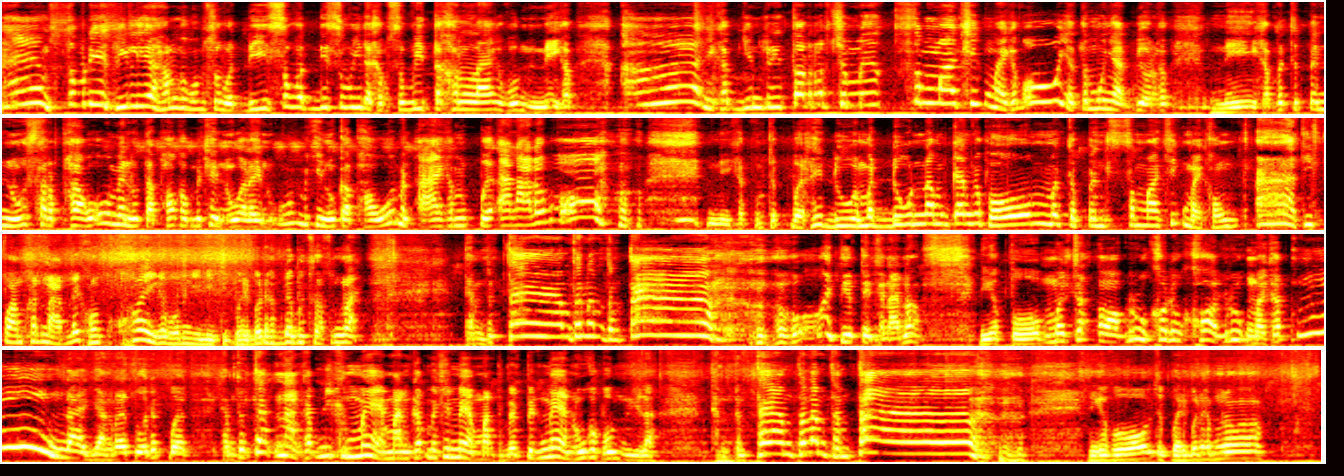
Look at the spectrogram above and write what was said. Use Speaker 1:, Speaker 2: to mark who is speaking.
Speaker 1: อ้าวสวัสดีพี่เลียฮัมครับผมสวัสดีสวัสดีสวีนะครับสวีตะคอนแรงครับผมนี่ครับอ่านี่ครับยินดีต้อนรับชมสมาชิกใหม่ครับโอ้ยอย่าตะมุหยาดเบี้ยวครับนี่ครับมันจะเป็นหนูสระเพาโอ้ไม่หนูตะเพาครับไม่ใช่หนูอะไรโอ้ไม่ใช่หนูกระเพราโอ้มันอายครับมันเปิดอาณาแล้วโอ้นี่ครับผมจะเปิดให้ดูมาดูนำกันครับผมมันจะเป็นสมาชิกใหม่ของอ่าที่ฟาร์มขนาดเล็กของค่อยครับผมนี่นี่จะเปิดให้เบิ่งครับเดินไปสอบสำหรับ ทำตามตามทำตามตามตามโอ้ยเตรียมเต็มขนาดเนาะนี่ครับผมมันจะออกลูกเข้าดูคลอดลูกใหม่ครับได้อย่างไรตัวได้เปิดทำตามตามนั่นครับนี่คือแม่มันครับไม่ใช่แม่มันแต่เป็นเป็นแม่หนูครับผมนี่แหละทำตามตามทำตามทำตามนี่ครับผมจะเปิดเบิ่งครับเนาะ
